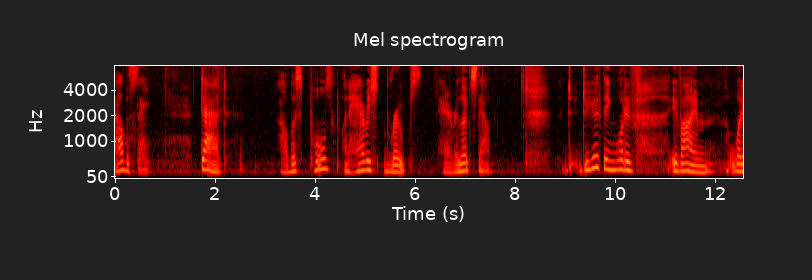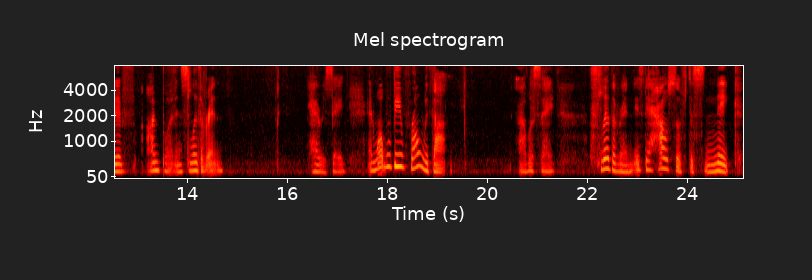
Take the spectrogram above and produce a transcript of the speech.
Albus said, Dad. Albus pulls on Harry's robes. Harry looks down. Do you think what if if I'm what if I'm put in Slytherin? Harry said, and what would be wrong with that? Albus say, Slytherin is the house of the snake,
